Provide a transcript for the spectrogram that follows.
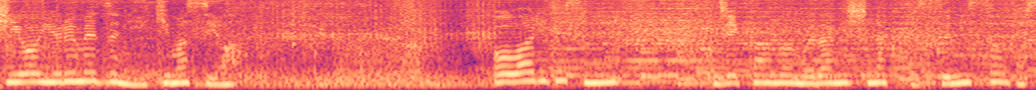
気を緩めずに行きますよ。終わりですね。時間は無駄にしなくて済みそうです。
